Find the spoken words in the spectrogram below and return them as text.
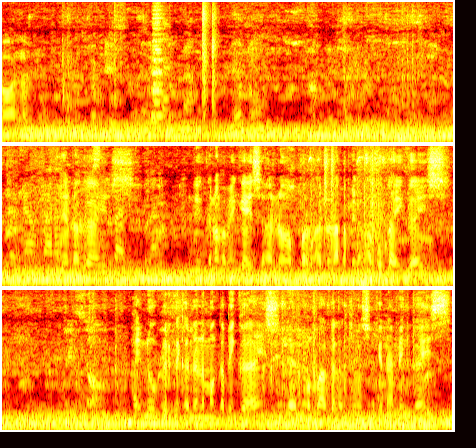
Pasyalan. Yan o. Yan na guys. Dito na kami guys. Ano, pa, ano na kami ng abukay guys. Ay no, birte ka na naman kami guys. Dahil mabagal ang sasakyan namin guys.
